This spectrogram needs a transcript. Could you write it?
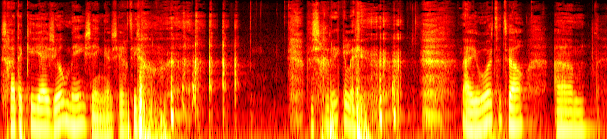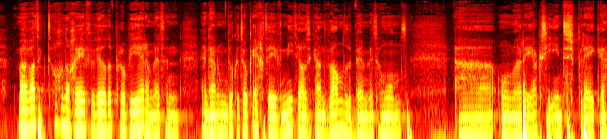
schat, kun jij zo meezingen, zegt hij dan. Verschrikkelijk. nou, je hoort het wel. Um, maar wat ik toch nog even wilde proberen met een... en daarom doe ik het ook echt even niet als ik aan het wandelen ben met hond... Uh, om een reactie in te spreken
